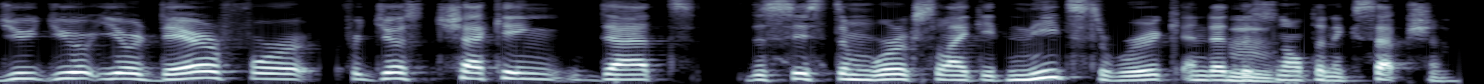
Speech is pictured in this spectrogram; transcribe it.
you you're you're there for for just checking that the system works like it needs to work and that mm. there's not an exception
